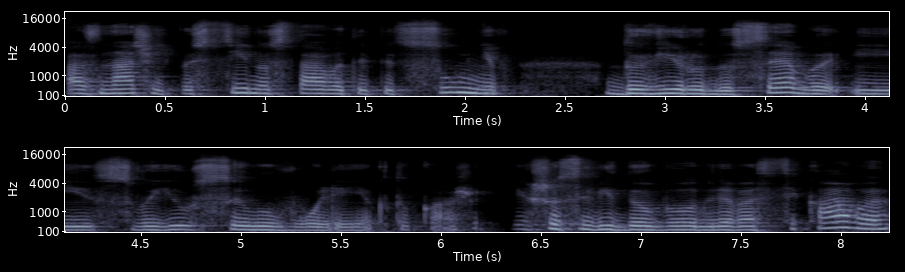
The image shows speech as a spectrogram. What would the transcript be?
А значить, постійно ставити під сумнів довіру до себе і свою силу волі, як то кажуть. Якщо це відео було для вас цікаве,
